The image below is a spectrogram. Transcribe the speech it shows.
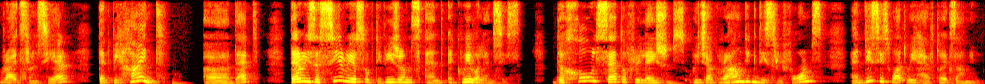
writes Rancière, that behind uh, that there is a series of divisions and equivalencies. The whole set of relations which are grounding these reforms and this is what we have to examine.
